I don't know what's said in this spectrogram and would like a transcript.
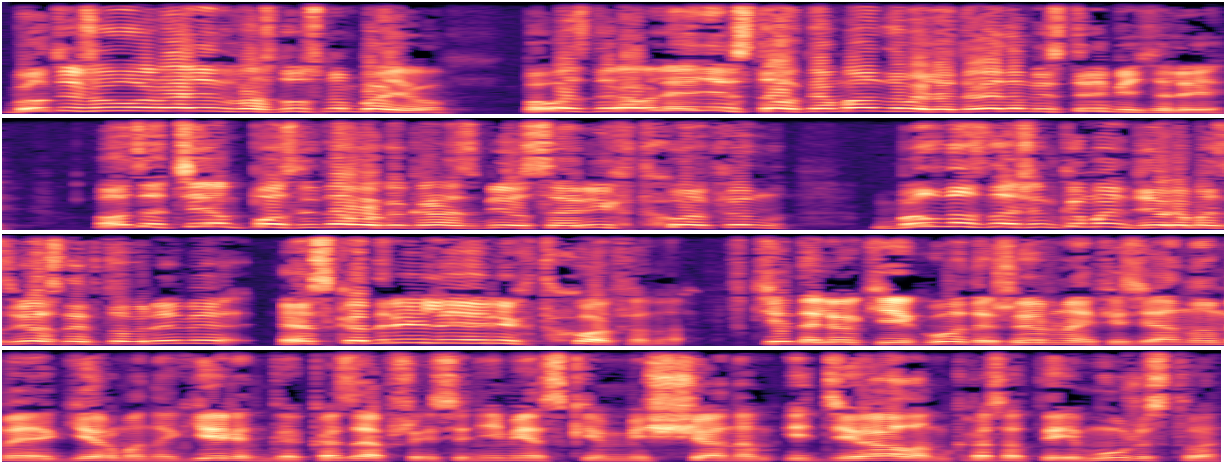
Был тяжело ранен в воздушном бою. По выздоровлению стал командовать отрядом истребителей. А затем, после того, как разбился Рихтхофен, был назначен командиром известной в то время эскадрильи Рихтхофена. В те далекие годы жирная физиономия Германа Геринга, казавшаяся немецким мещанам идеалом красоты и мужества,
